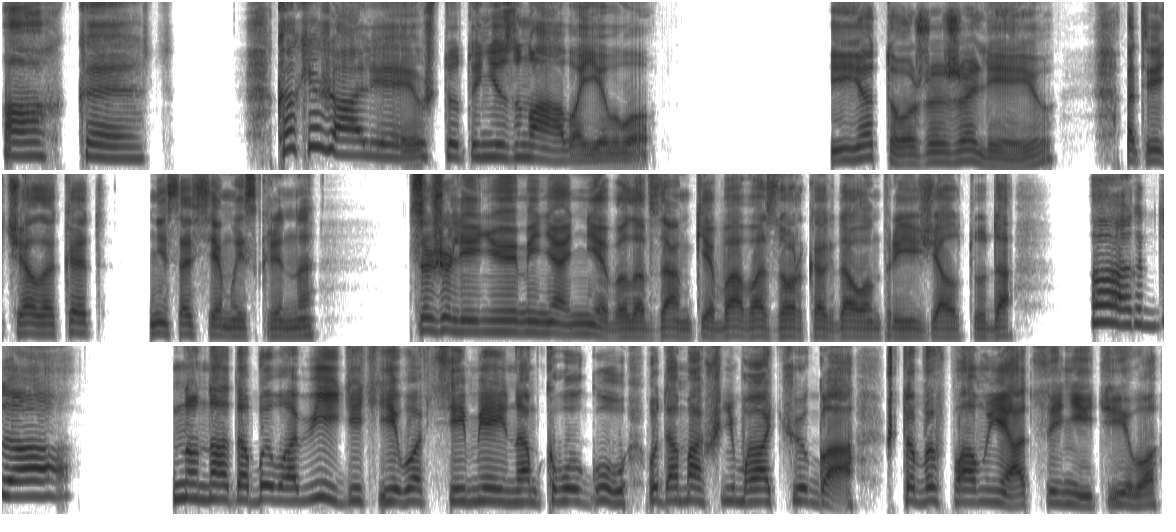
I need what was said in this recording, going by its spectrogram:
Ах, Кэт, Как я жалею, что ты не знала его!» «И я тоже жалею», — отвечала Кэт не совсем искренно. «К сожалению, меня не было в замке Вавазор, когда он приезжал туда». «Ах, да! Но надо было видеть его в семейном кругу у домашнего очага, чтобы вполне оценить его».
